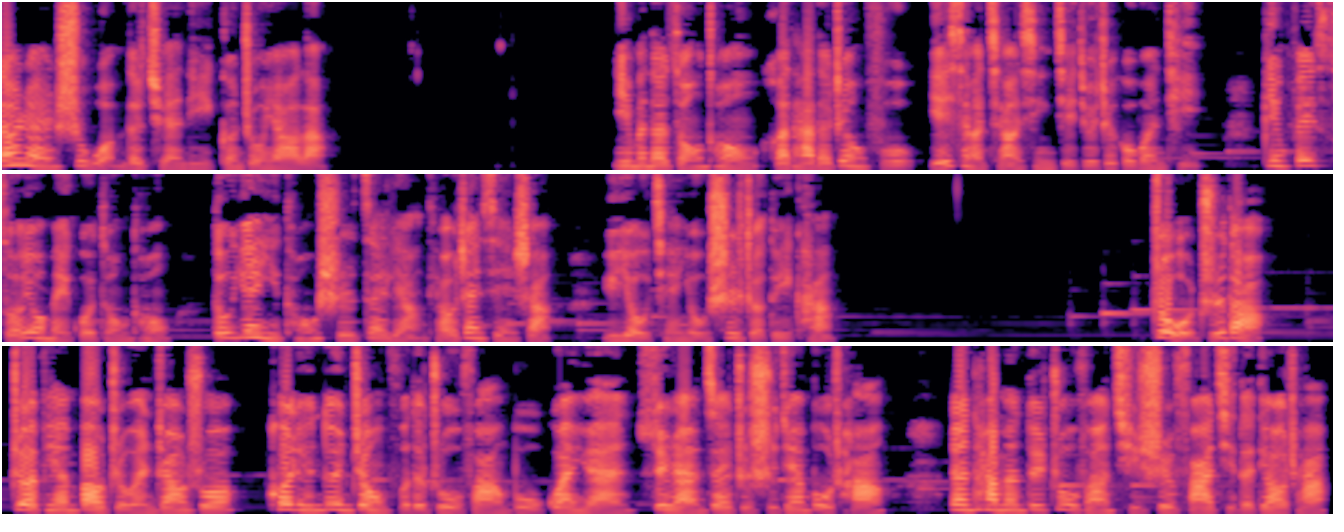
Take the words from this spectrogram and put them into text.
当然是我们的权利更重要了。”你们的总统和他的政府也想强行解决这个问题，并非所有美国总统都愿意同时在两条战线上与有钱有势者对抗。这我知道。这篇报纸文章说，克林顿政府的住房部官员虽然在职时间不长，但他们对住房歧视发起的调查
